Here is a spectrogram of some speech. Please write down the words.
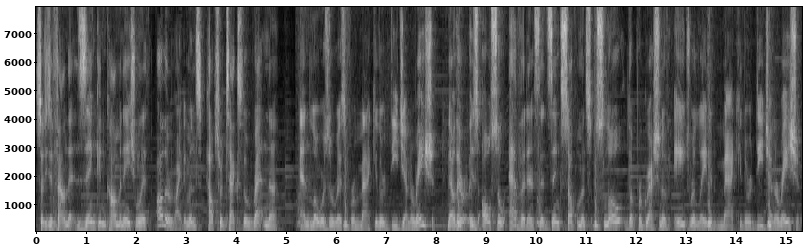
Studies have found that zinc in combination with other vitamins helps protect the retina and lowers the risk for macular degeneration. Now, there is also evidence that zinc supplements slow the progression of age related macular degeneration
